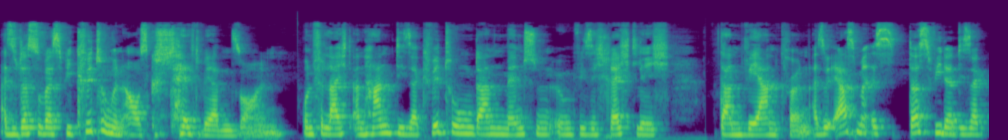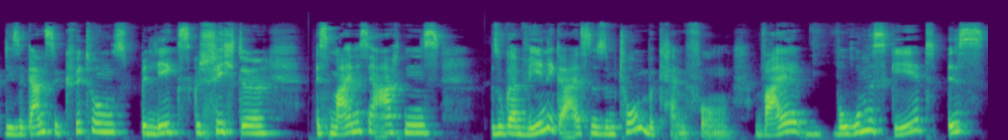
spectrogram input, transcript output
Also dass sowas wie Quittungen ausgestellt werden sollen und vielleicht anhand dieser Quittungen dann Menschen irgendwie sich rechtlich dann wehren können. Also erstmal ist das wieder, dieser, diese ganze Quittungsbelegsgeschichte ist meines Erachtens sogar weniger als eine Symptombekämpfung, weil worum es geht, ist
